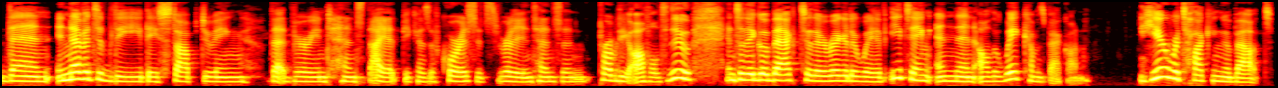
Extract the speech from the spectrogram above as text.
then inevitably they stop doing that very intense diet because, of course, it's really intense and probably awful to do. And so they go back to their regular way of eating, and then all the weight comes back on. Here we're talking about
